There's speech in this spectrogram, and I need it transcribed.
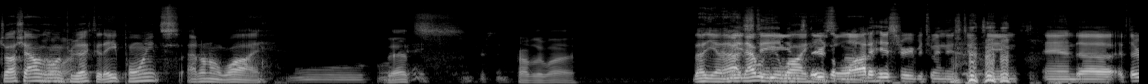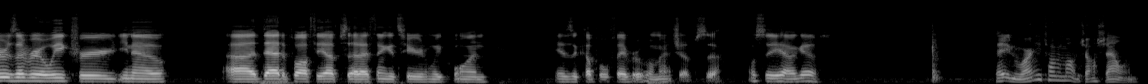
Josh Allen's Oh, only projected eight points. I don't know why. Ooh, okay. That's interesting. probably why. That, yeah, that, that would be why. There's a not. lot of history between these two teams, and uh, if there was ever a week for you know uh, Dad to pull off the upset, I think it's here in Week One. Is a couple favorable matchups, so we'll see how it goes. Peyton, why are you talking about Josh Allen?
